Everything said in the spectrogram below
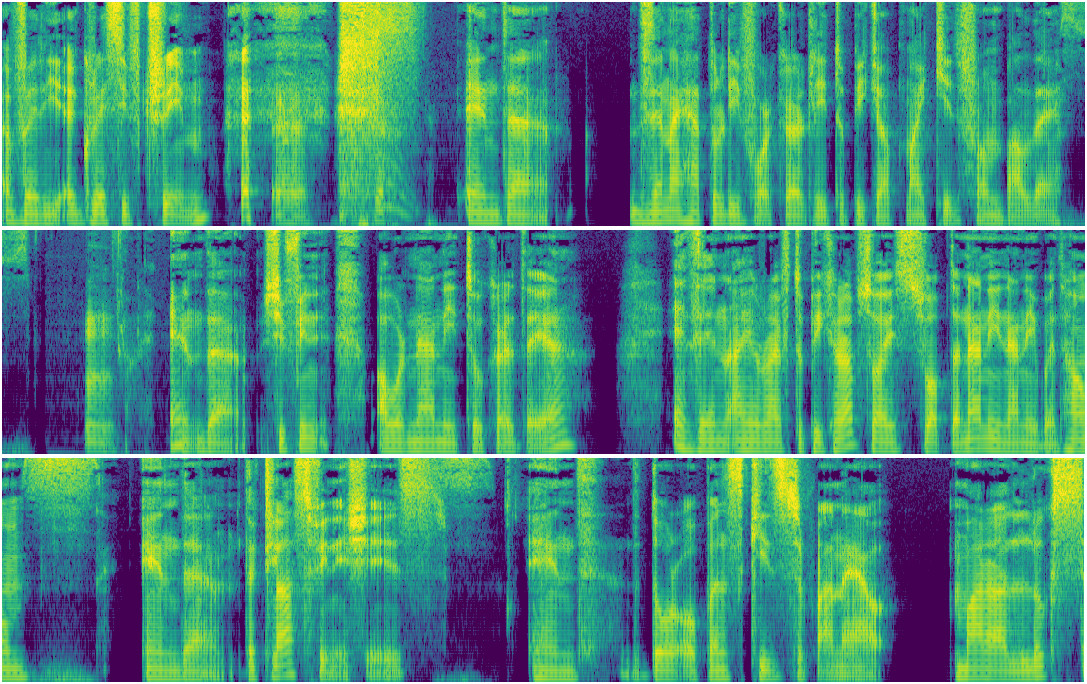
a very aggressive trim. Uh-huh. and uh, then I had to leave work early to pick up my kid from ballet. Mm. And uh, she fin- our nanny took her there, and then I arrived to pick her up. So I swapped the nanny. Nanny went home, and um, the class finishes, and the door opens. Kids run out. Mara looks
